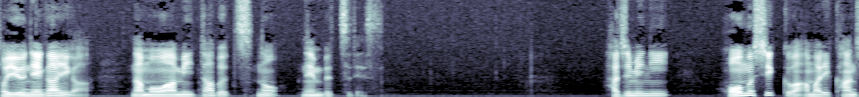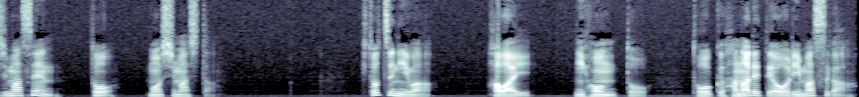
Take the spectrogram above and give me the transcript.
という願いが南無阿弥陀仏の念仏です。はじめにホームシックはあまり感じませんと申しました。一つにはハワイ日本と遠く離れておりますが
